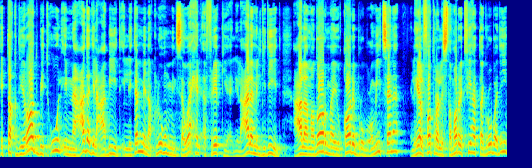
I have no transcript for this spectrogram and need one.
التقديرات بتقول إن عدد العبيد اللي تم نقلهم من سواحل أفريقيا للعالم الجديد على مدار ما يقارب 400 سنة اللي هي الفترة اللي استمرت فيها التجربة دي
